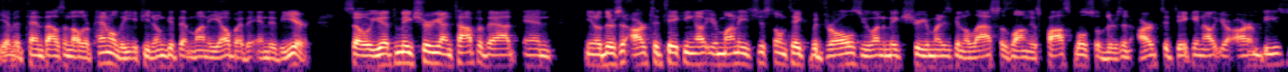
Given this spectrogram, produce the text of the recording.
you have a $10,000 penalty if you don't get that money out by the end of the year. So you have to make sure you're on top of that. And you know, there's an art to taking out your money. Just don't take withdrawals. You want to make sure your money's going to last as long as possible. So there's an art to taking out your RMDs.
